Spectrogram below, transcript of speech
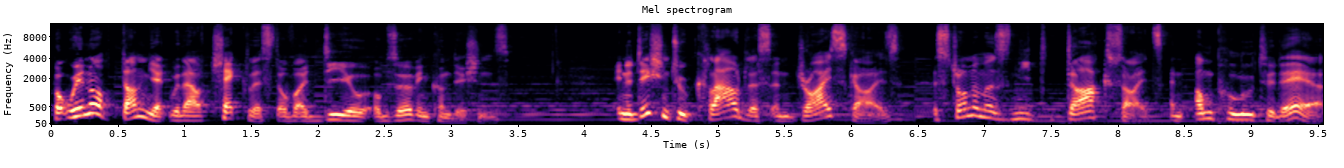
But we're not done yet with our checklist of ideal observing conditions. In addition to cloudless and dry skies, astronomers need dark sites and unpolluted air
